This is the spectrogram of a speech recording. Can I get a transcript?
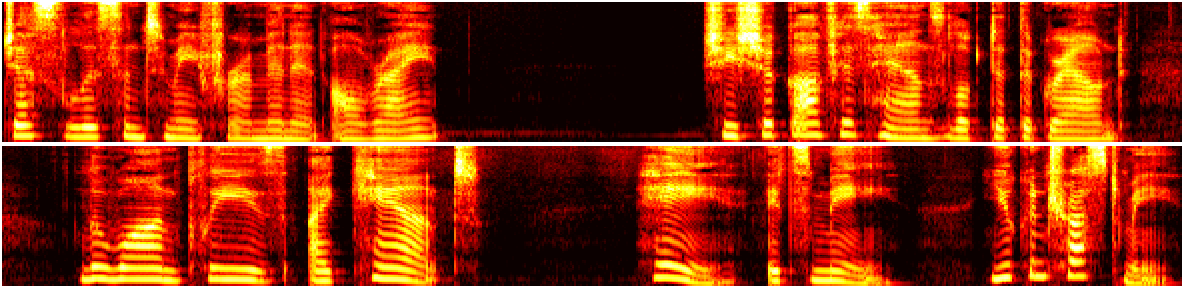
Just listen to me for a minute, all right? She shook off his hands, looked at the ground. Luan, please, I can't. Hey, it's me. You can trust me.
